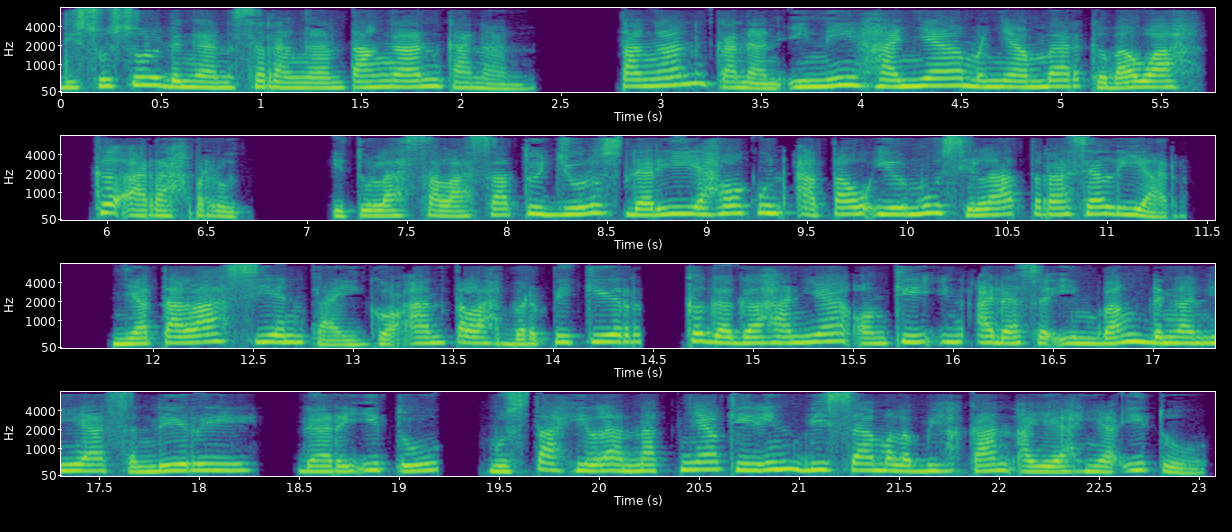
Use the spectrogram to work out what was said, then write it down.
disusul dengan serangan tangan kanan. Tangan kanan ini hanya menyambar ke bawah, ke arah perut. Itulah salah satu jurus dari Yahokun atau ilmu silat rasa liar. Nyatalah Sien Tai Goan telah berpikir, kegagahannya Ong In ada seimbang dengan ia sendiri, dari itu, mustahil anaknya Kiin bisa melebihkan ayahnya itu.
